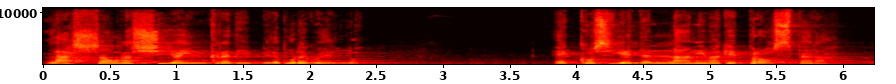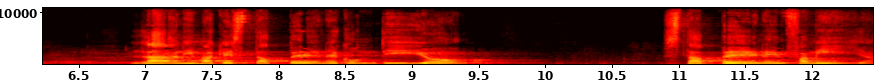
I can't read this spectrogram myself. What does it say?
Lascia una scia incredibile, pure quello. E così è dell'anima che prospera. L'anima che sta bene con Dio sta bene in famiglia.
